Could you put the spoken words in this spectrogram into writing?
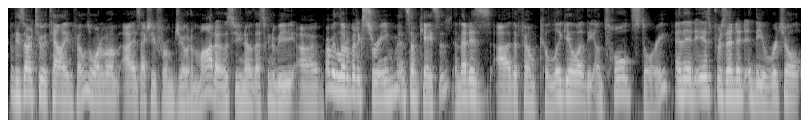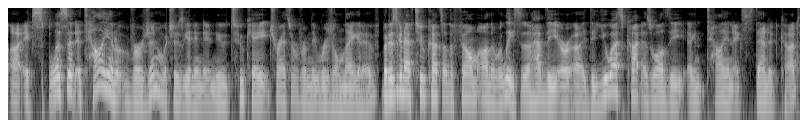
but these are two Italian films. One of them uh, is actually from Joe D'Amato, so you know that's going to be uh, probably a little bit extreme in some cases, and that is uh, the film Caligula: The Untold Story, and it is presented in the original uh, explicit Italian version, which is getting a new 2K transfer from the original negative, but it's going to have two cuts of the film on the release. It'll have the uh, the U.S. cut as well as the Italian extended cut,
